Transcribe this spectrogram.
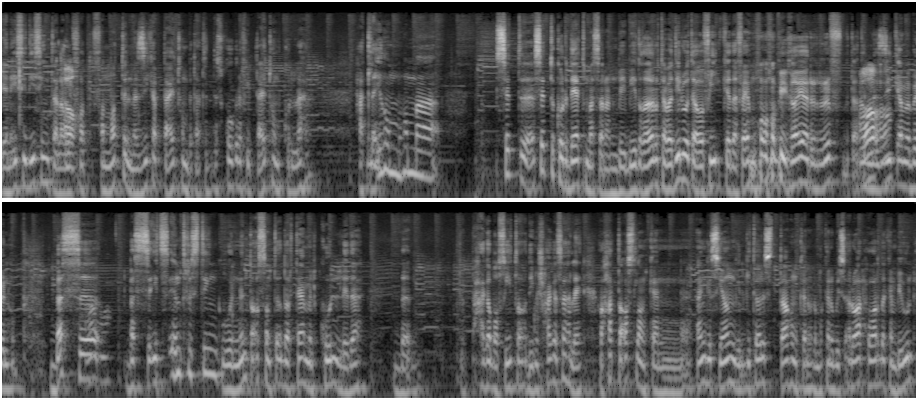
يعني اي سي دي سي انت لو. فط- فنطت المزيكا بتاعتهم بتاعت ال discography بتاعتهم كلها هتلاقيهم هم ست ست كوردات مثلا بي- بيتغيروا تباديل وتوافيق كده فاهم؟ هو بيغير ال riff بتاعت آه. المزيكا ما بينهم. بس آه. بس it's interesting وإن أنت أصلا تقدر تعمل كل ده ب- بحاجة بسيطة. دي مش حاجة سهلة يعني. وحتى أصلا كان Angus Young ال guitarist بتاعهم كانوا لما كانوا بيسالوه على الحوار ده كان بيقول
